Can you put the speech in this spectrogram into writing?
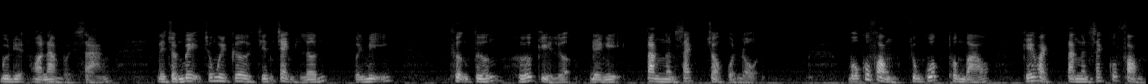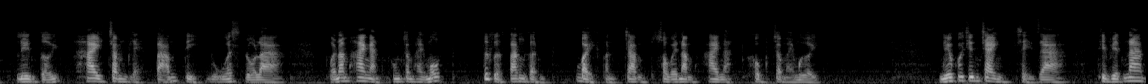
Bưu điện Hoa Nam buổi sáng, để chuẩn bị cho nguy cơ chiến tranh lớn với Mỹ, Thượng tướng Hứa Kỷ Lượng đề nghị tăng ngân sách cho quân đội. Bộ Quốc phòng Trung Quốc thông báo kế hoạch tăng ngân sách quốc phòng lên tới 208 tỷ USD vào năm 2021, tức là tăng gần 7% so với năm 2020. Nếu có chiến tranh xảy ra, thì Việt Nam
